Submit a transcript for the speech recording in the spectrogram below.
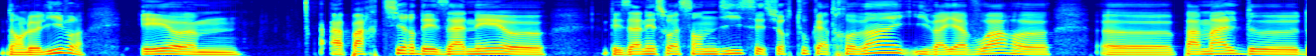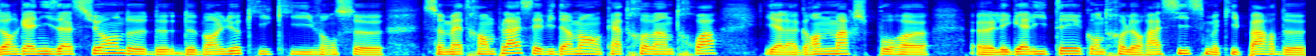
dans le livre. Et euh, à partir des années des années 70 et surtout 80, il va y avoir euh, euh, pas mal d'organisations de, de, banlieues qui, vont se, mettre en place. Évidemment, en 83, il y a la grande marche pour euh, l'égalité contre le racisme qui part de,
